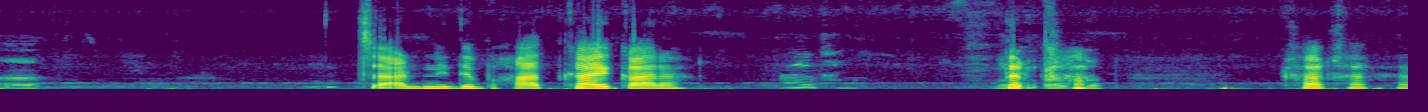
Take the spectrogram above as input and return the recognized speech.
হ্যাঁ, চাটনিতে ভাত খায় কারা আমি খাই দাও, খাও তো। খা খা খা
